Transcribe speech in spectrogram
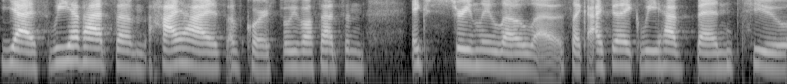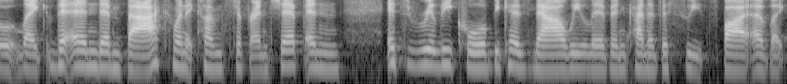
yes, we have had some high highs, of course, but we've also had some extremely low lows. Like I feel like we have been to like the end and back when it comes to friendship and it's really cool because now we live in kind of the sweet spot of like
